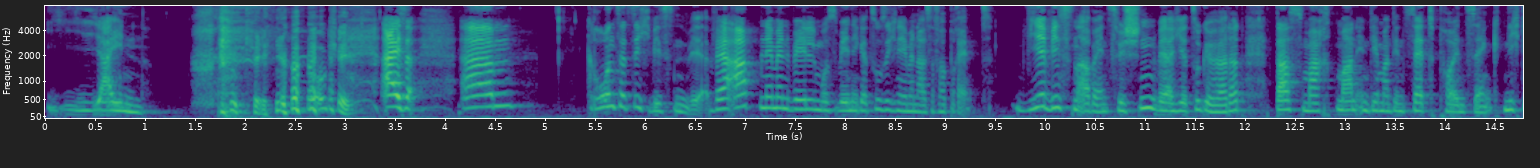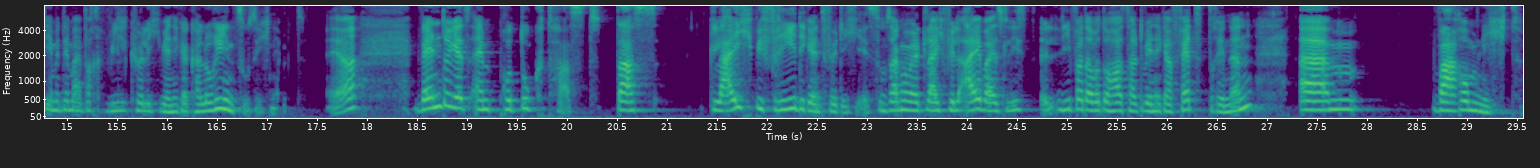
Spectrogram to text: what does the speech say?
Jein. Okay, okay. Also, ähm, grundsätzlich wissen wir, wer abnehmen will, muss weniger zu sich nehmen, als er verbrennt. Wir wissen aber inzwischen, wer hier zugehört hat, das macht man, indem man den Setpoint senkt, nicht indem man einfach willkürlich weniger Kalorien zu sich nimmt. Ja? Wenn du jetzt ein Produkt hast, das gleich befriedigend für dich ist und sagen wir mal gleich viel Eiweiß liefert, aber du hast halt weniger Fett drinnen, ähm, warum nicht?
